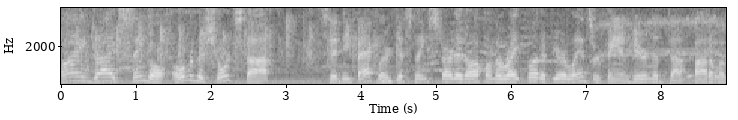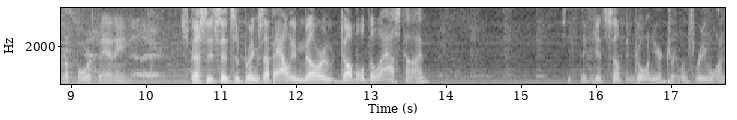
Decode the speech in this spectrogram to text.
Line drive single over the shortstop. Sydney Fackler gets things started off on the right foot if you're a Lancer fan here in the bottom of the fourth inning. Especially since it brings up Allie Miller, who doubled the last time. See if they get something going here, trailing 3 1.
